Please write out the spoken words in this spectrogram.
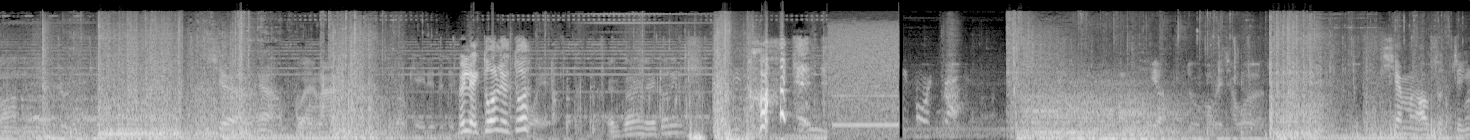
ก็เชื่อเนี่ยสวยมากเฮ้ยเหลืออกตัวเหลืออกตัวเดี๋ยวตัวนึงเดี๋ยวตัวนึง ชี่ยมึงเอาสุดจริง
